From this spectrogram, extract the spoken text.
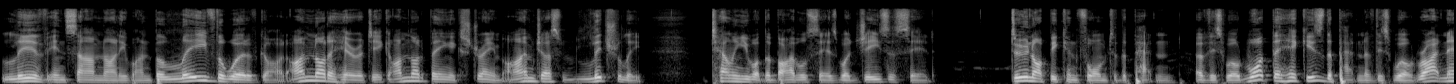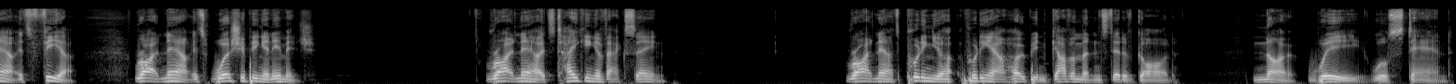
Live in Psalm 91. Believe the word of God. I'm not a heretic. I'm not being extreme. I'm just literally telling you what the Bible says, what Jesus said. Do not be conformed to the pattern of this world. What the heck is the pattern of this world? Right now, it's fear. Right now, it's worshipping an image. Right now, it's taking a vaccine. Right now, it's putting, your, putting our hope in government instead of God. No, we will stand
